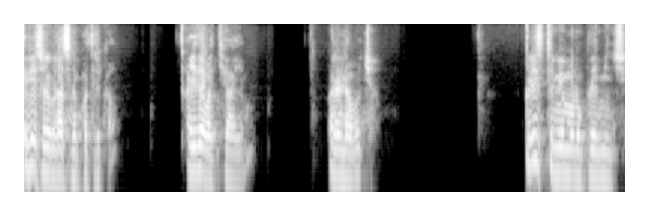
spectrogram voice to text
ఎబిసులకు రాసిన పత్రిక ఐదవ అధ్యాయం రెండవ వచనం. క్రీస్తు మిమ్మను ప్రేమించి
